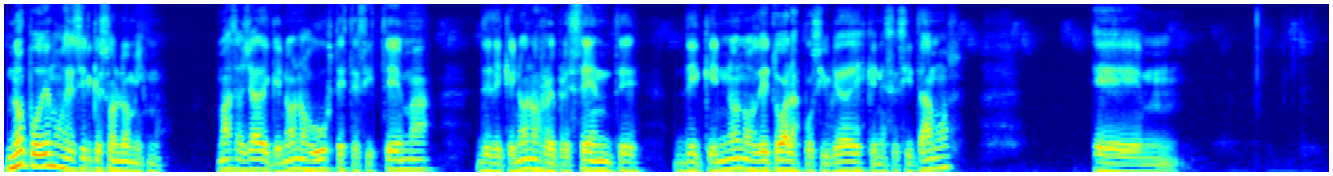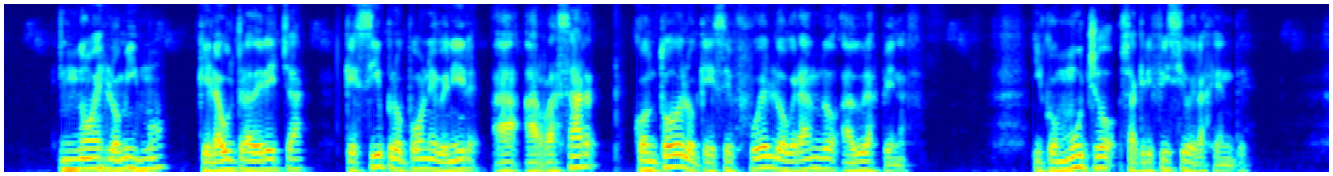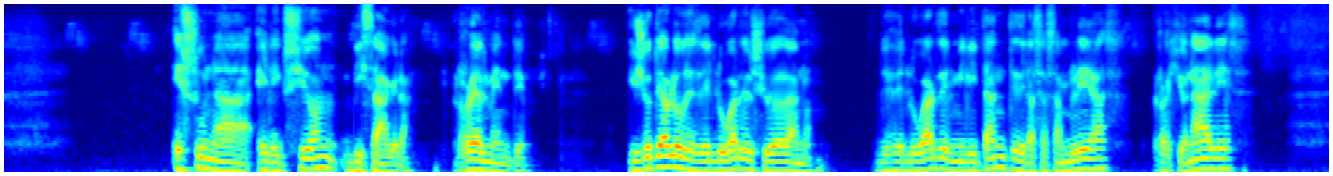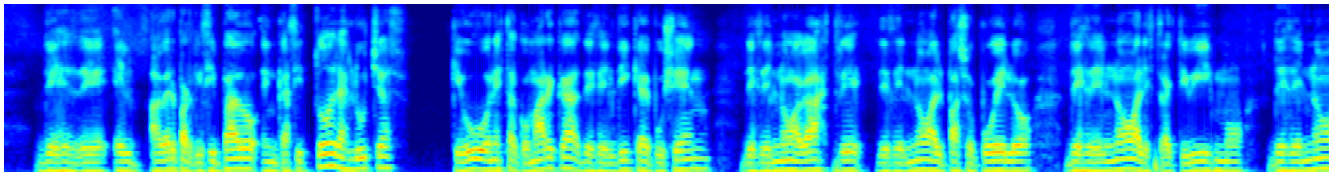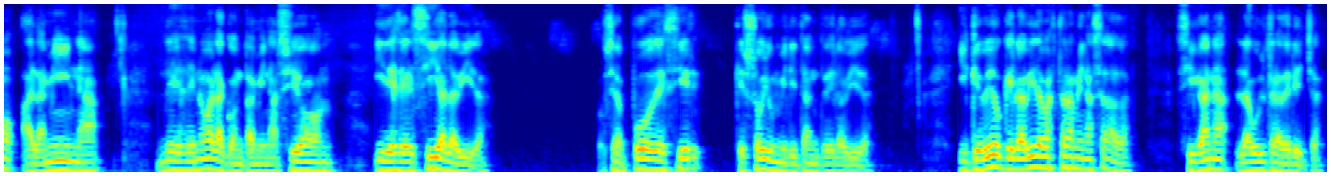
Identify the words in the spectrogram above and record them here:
No podemos decir que son lo mismo, más allá de que no nos guste este sistema, de que no nos represente, de que no nos dé todas las posibilidades que necesitamos, em, no es lo mismo que la ultraderecha que sí propone venir a arrasar con todo lo que se fue logrando a duras penas y con mucho sacrificio de la gente es una elección bisagra, realmente. Y yo te hablo desde el lugar del ciudadano, desde el lugar del militante de las asambleas regionales, desde el haber participado en casi todas las luchas que hubo en esta comarca, desde el dique de Puyén, desde el no a Gastre, desde el no al Paso Pueblo, desde el no al extractivismo, desde el no a la mina, desde el no a la contaminación y desde el sí a la vida. O sea, puedo decir que soy un militante de la vida y que veo que la vida va a estar amenazada si gana la ultraderecha.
